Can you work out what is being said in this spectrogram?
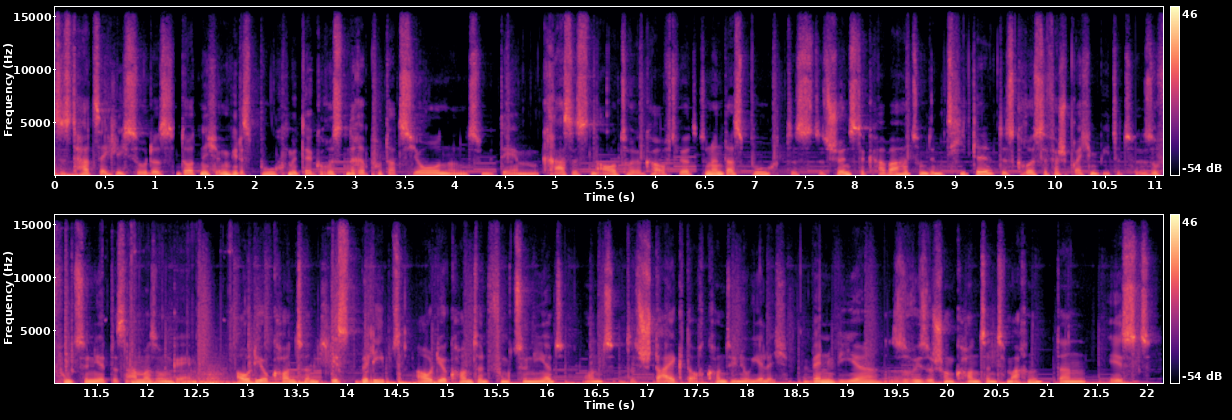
Es ist tatsächlich so, dass dort nicht irgendwie das Buch mit der größten Reputation und mit dem krassesten Autor gekauft wird, sondern das Buch, das das schönste Cover hat und im Titel das größte Versprechen bietet. So funktioniert das Amazon-Game. Audio-Content ist beliebt. Audio-Content funktioniert und das steigt auch kontinuierlich. Wenn wir sowieso schon Content machen, dann ist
